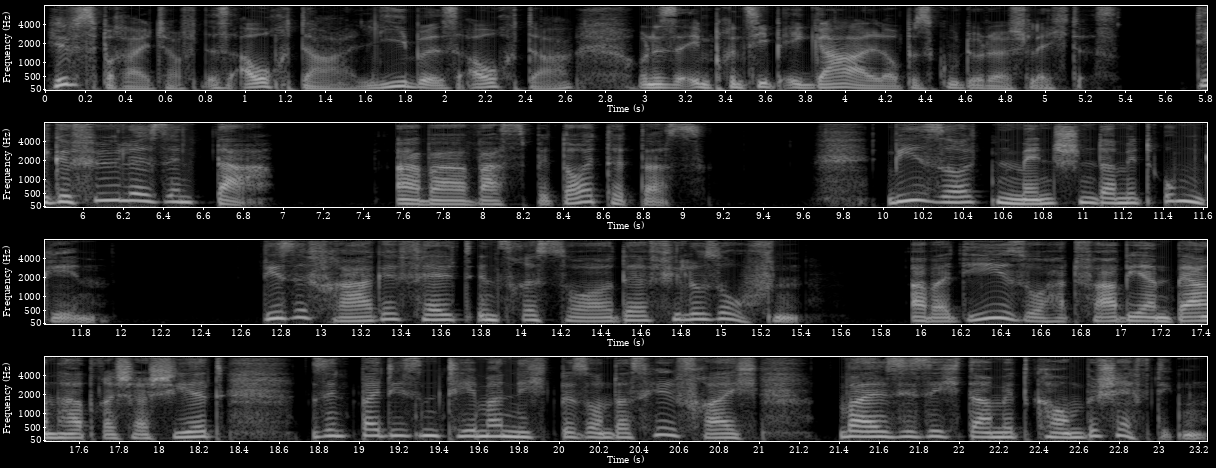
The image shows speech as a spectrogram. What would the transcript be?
Hilfsbereitschaft ist auch da. Liebe ist auch da. Und es ist im Prinzip egal, ob es gut oder schlecht ist. Die Gefühle sind da. Aber was bedeutet das? Wie sollten Menschen damit umgehen? Diese Frage fällt ins Ressort der Philosophen. Aber die, so hat Fabian Bernhard recherchiert, sind bei diesem Thema nicht besonders hilfreich, weil sie sich damit kaum beschäftigen.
